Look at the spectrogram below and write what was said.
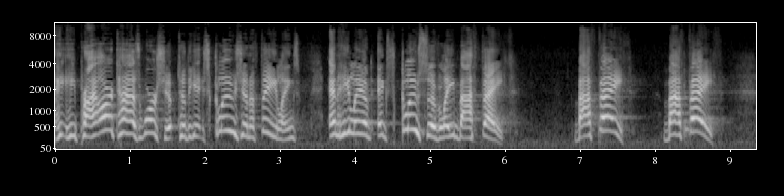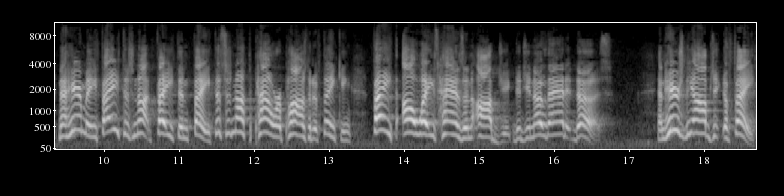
he, prioritized worship to the exclusion of feelings, and he lived exclusively by faith. By faith. By faith. Now, hear me, faith is not faith in faith. This is not the power of positive thinking. Faith always has an object. Did you know that? It does. And here's the object of faith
